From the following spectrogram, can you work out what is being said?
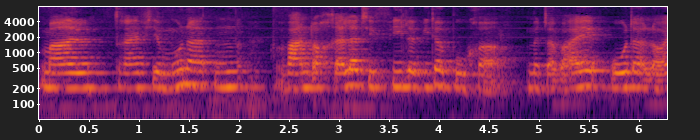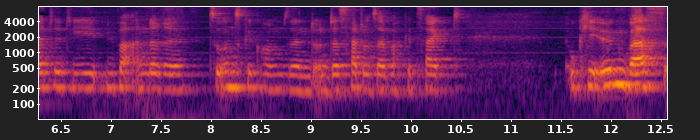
mal drei, vier Monaten waren doch relativ viele Wiederbucher mit dabei oder Leute, die über andere zu uns gekommen sind. Und das hat uns einfach gezeigt, okay, irgendwas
